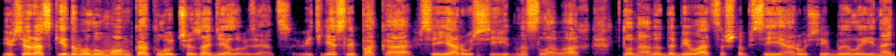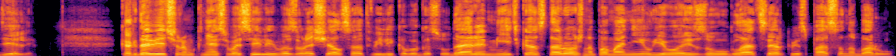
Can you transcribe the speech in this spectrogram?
и все раскидывал умом, как лучше за дело взяться. Ведь если пока всея Руси на словах, то надо добиваться, чтобы всея Руси было и на деле. Когда вечером князь Василий возвращался от великого государя, Митька осторожно поманил его из-за угла церкви Спаса на Бару.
